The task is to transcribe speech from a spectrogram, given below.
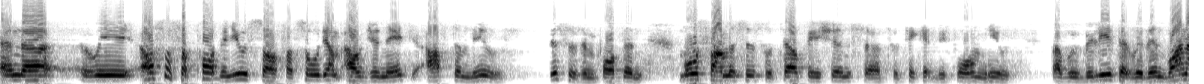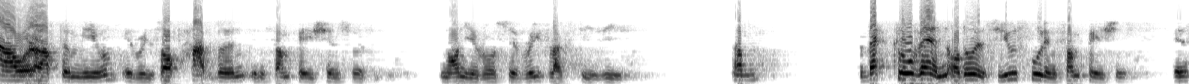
And uh, we also support the use of uh, sodium alginate after meals. This is important. Most pharmacists would tell patients uh, to take it before meals, but we believe that within one hour after meal, it resolves heartburn in some patients with non-erosive reflux disease. Um, Baclofen, although it's useful in some patients, is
